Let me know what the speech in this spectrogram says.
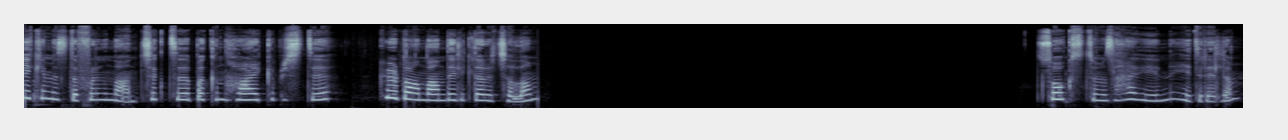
Kekimiz de fırından çıktı. Bakın harika pişti. Kürdandan delikler açalım. Soğuk sütümüzü her yerine yedirelim.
